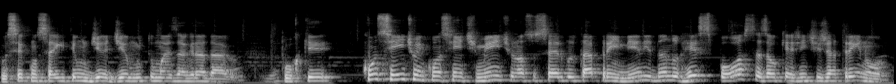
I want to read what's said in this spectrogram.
você consegue ter um dia a dia muito mais agradável. Porque consciente ou inconscientemente, o nosso cérebro está aprendendo e dando respostas ao que a gente já treinou.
